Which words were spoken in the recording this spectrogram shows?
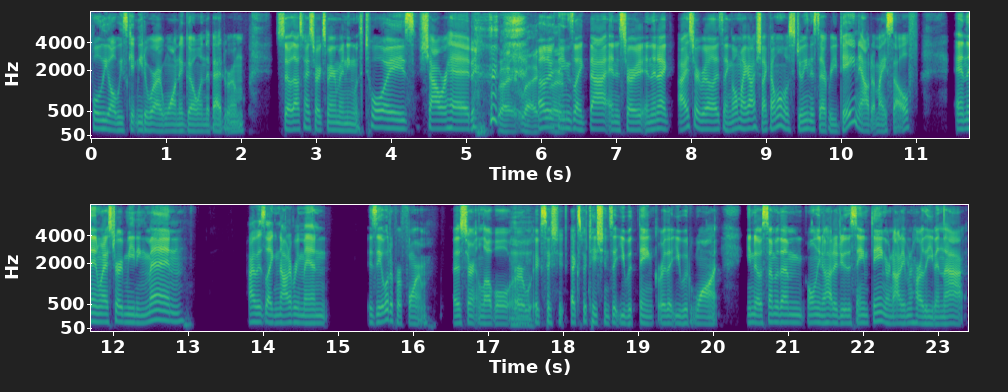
fully always get me to where I want to go in the bedroom. So that's when I started experimenting with toys, shower head, Right, right. other right. things like that. And it started, and then I, I started realizing, oh my gosh, like I'm almost doing this every day now to myself. And then when I started meeting men, I was like, not every man is able to perform at a certain level or Mhm. ex- expectations that you would think or that you would want. You know, some of them only know how to do the same thing or not even hardly even that.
